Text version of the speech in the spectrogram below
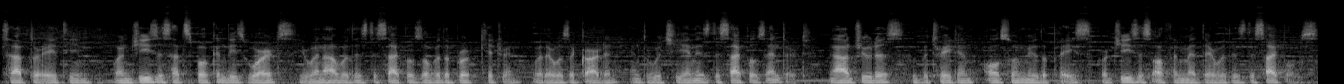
Chapter 18 When Jesus had spoken these words, he went out with his disciples over the brook Kidron, where there was a garden, into which he and his disciples entered. Now Judas, who betrayed him, also knew the place, for Jesus often met there with his disciples.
